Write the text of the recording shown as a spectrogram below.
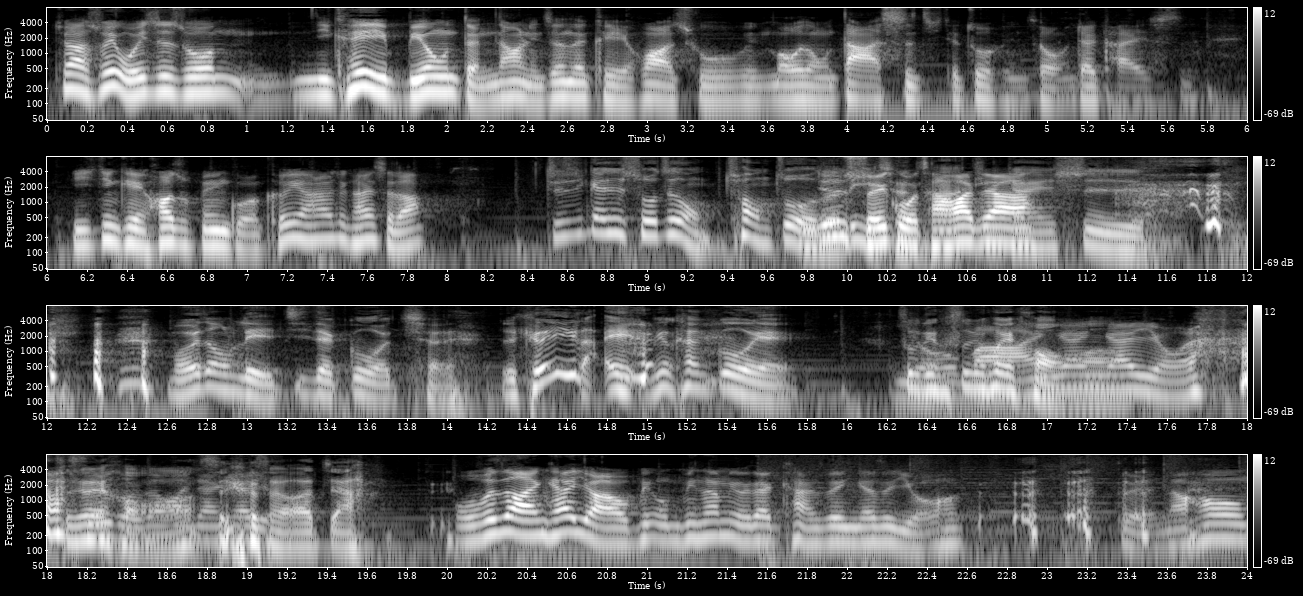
对啊，所以我一直说，你可以不用等到你真的可以画出某种大师级的作品之后你再开始。你已经可以画出苹果，可以啊，那就开始了。就是应该是说，这种创作就是水果插画家，应该是 某一种累积的过程，也可以了。哎、欸，没有看过哎，说不定说不定会红、哦，应该应该有了，水果插画家。我不知道，应该有。我平我平常没有在看，所以应该是有。对，然后。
